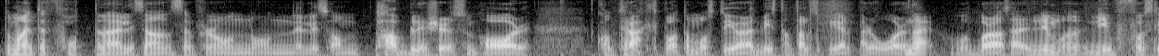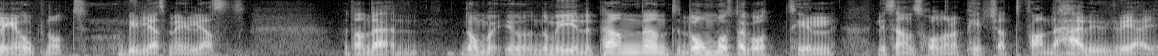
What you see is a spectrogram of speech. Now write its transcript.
De har inte fått den här licensen från någon liksom, publisher som har kontrakt på att de måste göra ett visst antal spel per år. Nej. Och bara så här, nu, ni får slänga ihop något billigast möjligast. Utan det, de, de är independent, de måste ha gått till licenshållarna och pitchat fan det här vill vi här-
